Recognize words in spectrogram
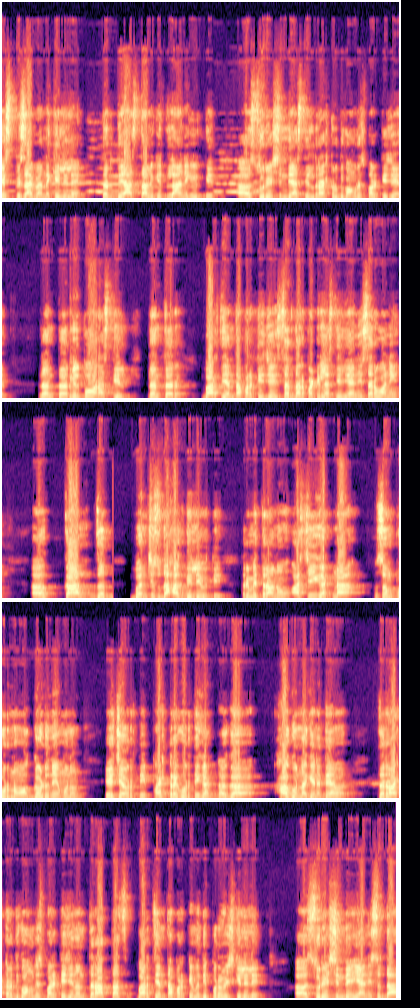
एसपी साहेबांना केलेली आहे. तर त्याच तालुक्यातील अनेक व्यक्ती सुरेश शिंदे असतील राष्ट्रवादी काँग्रेस पार्टीचे नंतर अनिल पवार असतील नंतर भारतीय जनता पार्टीचे सरदार पाटील असतील यांनी सर्वांनी काल जत बंदची सुद्धा हाक दिली होती. तर मित्रांनो अशी घटना संपूर्ण घडू नये म्हणून याच्यावरती फास्ट ट्रॅकवरती हा गुन्हा घेण्यात यावा. तर राष्ट्रवादी काँग्रेस पार्टीचे नंतर आताच भारतीय जनता पार्टीमध्ये प्रवेश केलेले सुरेश शिंदे यांनी सुद्धा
